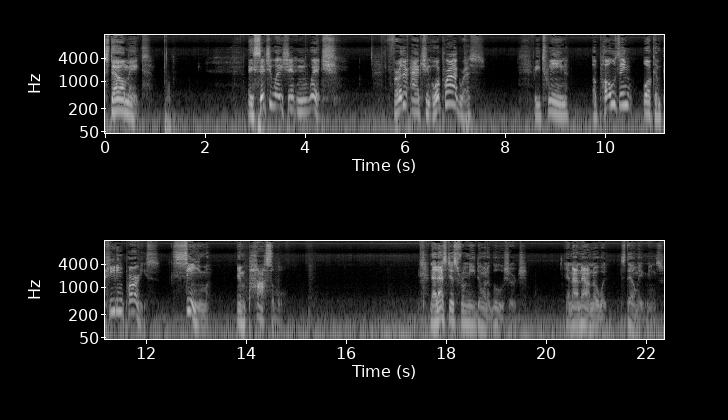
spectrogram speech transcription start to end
Stalemate. A situation in which further action or progress between opposing or competing parties seem impossible. Now that's just from me doing a Google search. And I now know what stalemate means.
